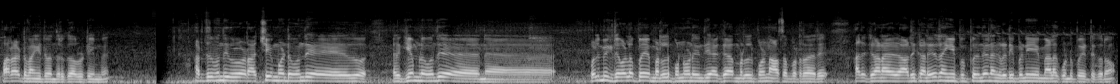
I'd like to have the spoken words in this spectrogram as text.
பாராட்டு வாங்கிட்டு வந்திருக்கோம் அவர் டீமு அடுத்து வந்து இவரோட அச்சீவ்மெண்ட் வந்து கேமில் வந்து ஒலிம்பிக் லெவலில் போய் மெடல் பண்ணணும் இந்தியாவுக்கு மெடல் பண்ணணும்னு ஆசைப்படுறாரு. அதுக்கான அதுக்கான இதை நாங்கள் இப்போ இருந்தே நாங்கள் ரெடி பண்ணி மேலே கொண்டு போயிட்டு இருக்கிறோம்.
